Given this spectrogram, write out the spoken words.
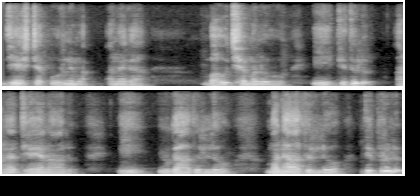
జ్యేష్ఠ పూర్ణిమ అనగా భౌచ్యమనువు ఈ తిథులు అనధ్యయనాలు. ఈ యుగాదుల్లో మనాదుల్లో విప్రులు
